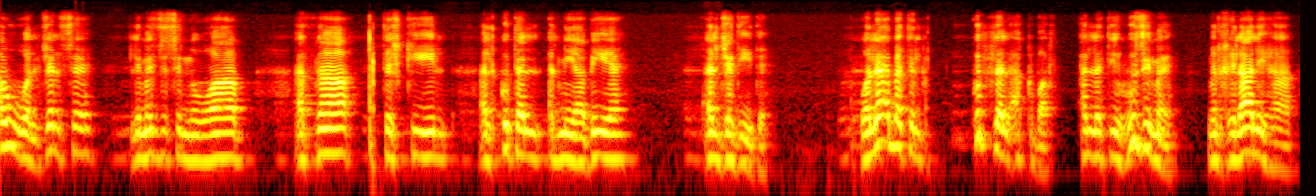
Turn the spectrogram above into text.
أول جلسة لمجلس النواب أثناء تشكيل الكتل النيابية الجديدة ولعبة الكتلة الأكبر التي هزم من خلالها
